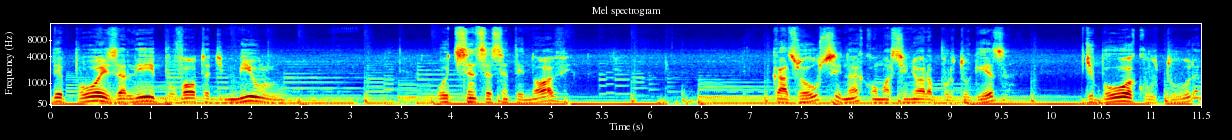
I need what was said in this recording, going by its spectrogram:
depois, ali por volta de 1869, casou-se né, com uma senhora portuguesa de boa cultura,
